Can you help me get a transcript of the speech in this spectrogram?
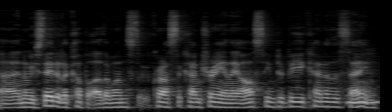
Uh, and we stayed at a couple other ones across the country, and they all seem to be kind of the same.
